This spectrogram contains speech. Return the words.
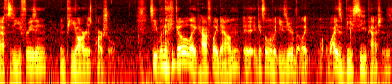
FZ, freezing. And PR is partial. See, when they go like halfway down, it gets a little bit easier, but like, why is BC patches?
